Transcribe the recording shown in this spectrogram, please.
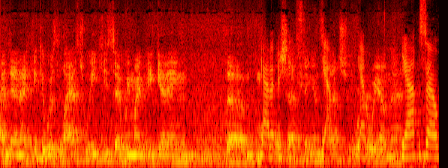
And then I think it was last week you said we might be getting the Abbott machines. testing and yeah. such. Where Yep. are we on that? Yeah. So,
